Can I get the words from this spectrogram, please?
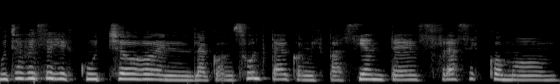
Muchas veces escucho en la consulta con mis pacientes frases como,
